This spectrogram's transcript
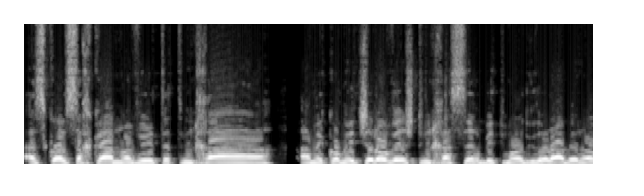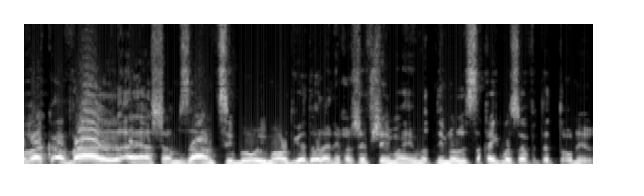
אז כל שחקן מביא את התמיכה המקומית שלו, ויש תמיכה סרבית מאוד גדולה בנובק, אבל היה שם זעם ציבורי מאוד גדול. אני חושב שאם היו נותנים לו לשחק בסוף את הטורניר,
